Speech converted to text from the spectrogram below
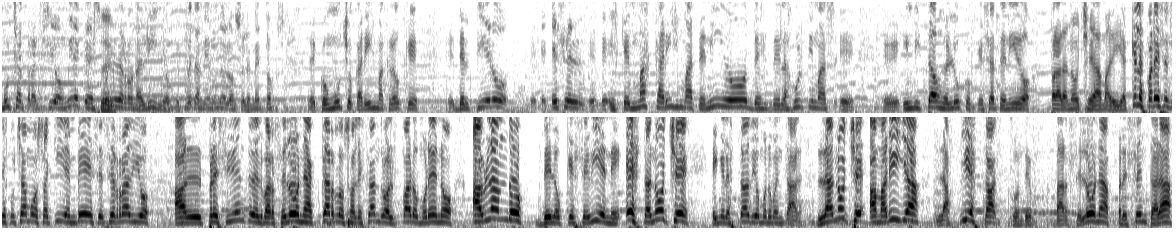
mucha atracción. Mire que después de Ronaldinho, que fue también uno de los elementos eh, con mucho carisma, creo que Del Piero es el, que más carisma ha tenido desde las últimas eh, eh, invitados de lujo que se ha tenido para la noche amarilla. ¿Qué les parece si escuchamos aquí en BSC Radio al presidente del Barcelona, Carlos Alejandro Alfaro Moreno, hablando de lo que se viene esta noche en el Estadio Monumental? La noche amarilla, la fiesta donde Barcelona presentará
